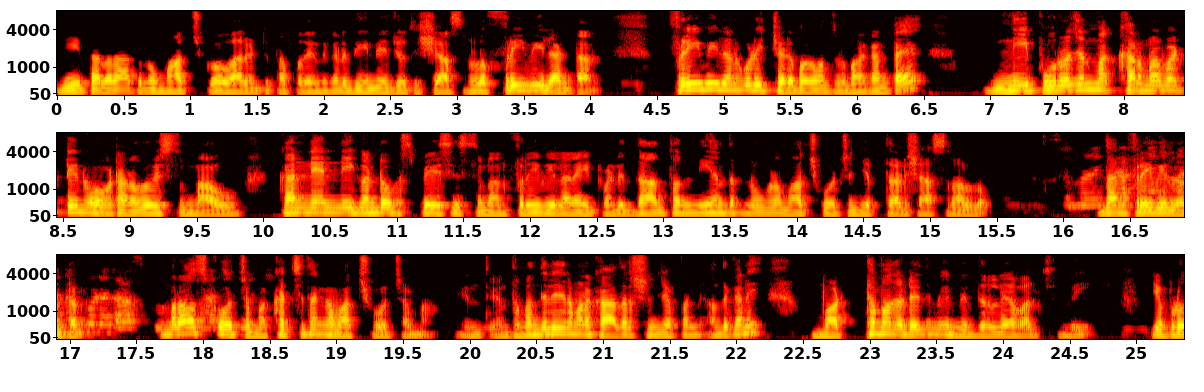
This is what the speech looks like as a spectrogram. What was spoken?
నీ తలరాత నువ్వు మార్చుకోవాలంటే తప్పదు. ఎందుకంటే దీన్నే జ్యోతిష్ శాస్త్రంలో ఫ్రీ వీల్ అంటారు. ఫ్రీ వీల్ అని కూడా ఇచ్చాడు భగవంతుడు మనకంటే నీ పూర్వజన్మ కర్మ బట్టి నువ్వు ఒకటి అనుభవిస్తున్నావు. కానీ నేను నీకంటూ ఒక స్పేస్ ఇస్తున్నాను ఫ్రీ వీల్ అనేటువంటి. దాంతో నీ అంతటి నువ్వు కూడా మార్చుకోవచ్చు అని చెప్తాడు శాస్త్రాల్లో. దాని free will ఉంటారు. రాసుకోవచ్చమ్మా. ఖచ్చితంగా మార్చుకోవచ్చమ్మా. ఎంత ఎంతమంది లేరు మనకు ఆదర్శం చెప్పండి. అందుకని మొట్టమొదటిది మీరు నిద్ర లేవాల్సింది ఎప్పుడో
